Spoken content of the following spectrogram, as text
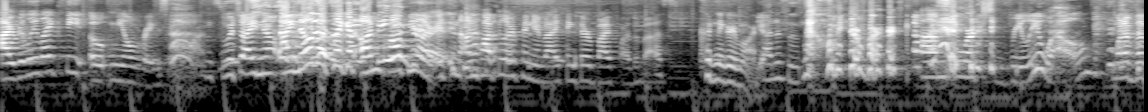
I really like the oatmeal raisin ones, which I know I know that's like an unpopular, it's an unpopular opinion, but I think they're by far the best. Couldn't agree more. Yeah. How does this elevator work? Um, it works really well. One of the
